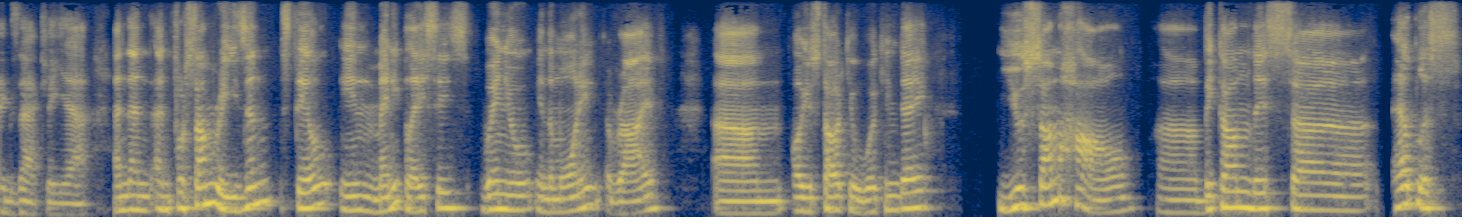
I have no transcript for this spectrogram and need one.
exactly yeah and then and for some reason still in many places when you in the morning arrive um, or you start your working day you somehow uh, become this uh, helpless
